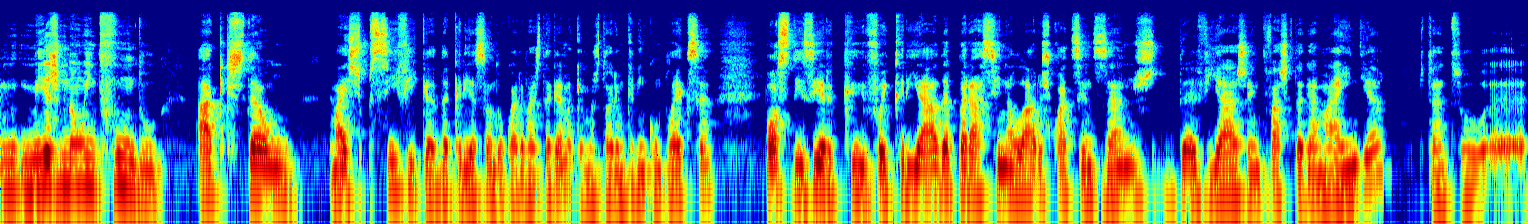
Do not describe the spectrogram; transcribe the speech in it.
mesmo não indo fundo à questão mais específica da criação do Aquário Vasco da Gama, que é uma história um bocadinho complexa, posso dizer que foi criada para assinalar os 400 anos da viagem de Vasco da Gama à Índia, portanto, eh,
